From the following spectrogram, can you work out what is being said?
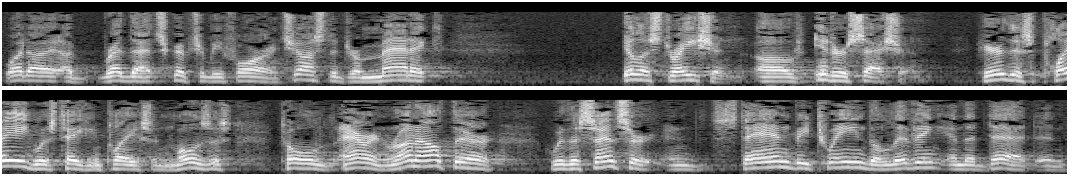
What I, I read that scripture before, and just a dramatic illustration of intercession. Here this plague was taking place and Moses told Aaron, run out there with a censer and stand between the living and the dead. And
